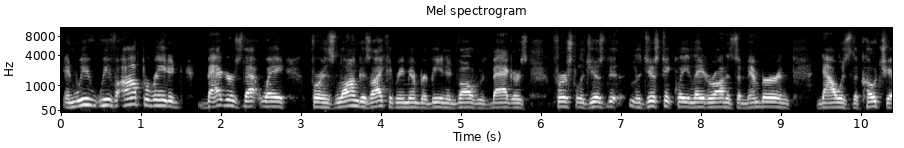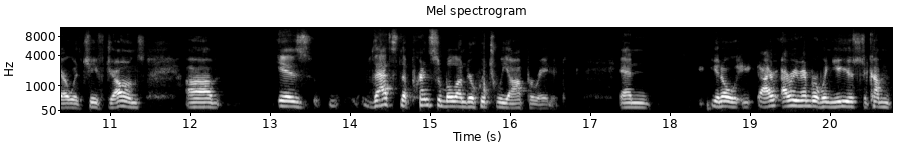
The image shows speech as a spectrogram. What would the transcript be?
and we've we've operated baggers that way for as long as I can remember being involved with baggers. First, logis- logistically, later on as a member, and now as the co-chair with Chief Jones. Um, is that's the principle under which we operated and you know, I, I remember when you used to come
